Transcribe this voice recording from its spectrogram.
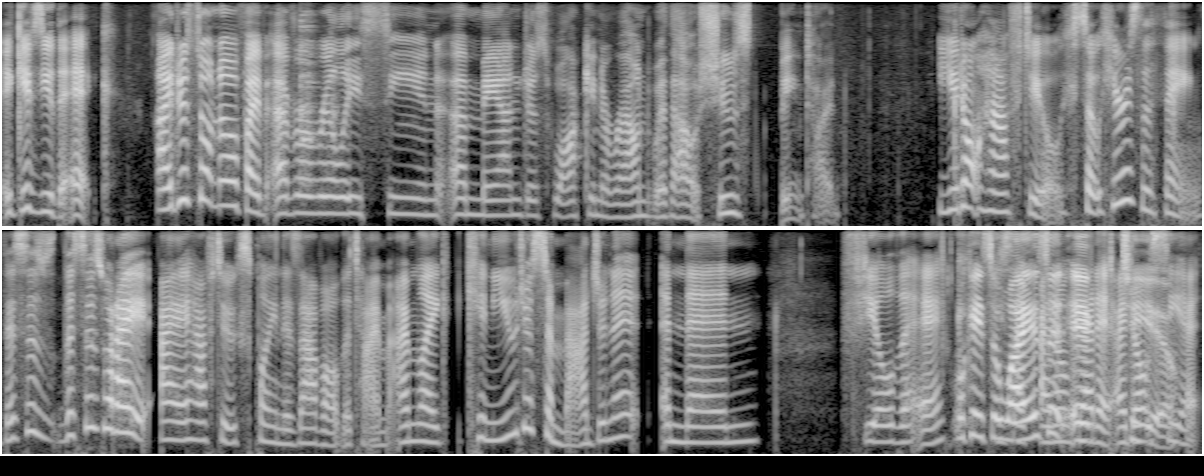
It gives you the ick. I just don't know if I've ever really seen a man just walking around without shoes being tied. You don't have to. So here's the thing. This is this is what I I have to explain to Zav all the time. I'm like, can you just imagine it and then feel the ick? Okay, so He's why like, is I it don't get it. I don't you? see it.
